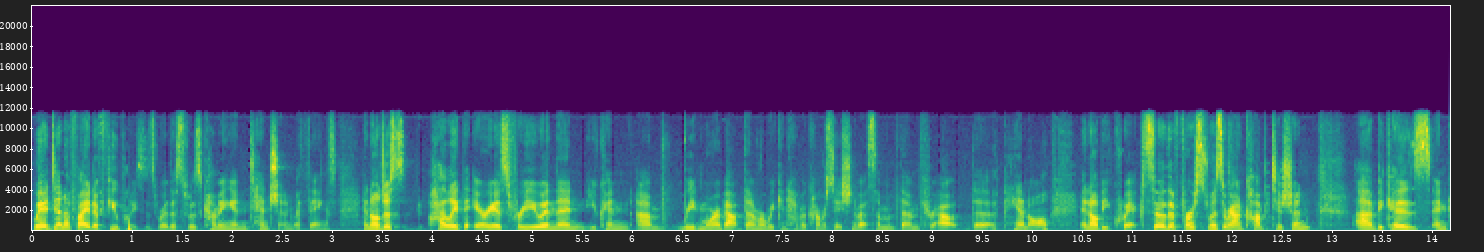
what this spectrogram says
We identified a few places where this was coming in tension with things. And I'll just highlight the areas for you and then you can um, read more about them or we can have a conversation about some of them throughout the panel. And I'll be quick. So the first was around competition uh, because, and,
